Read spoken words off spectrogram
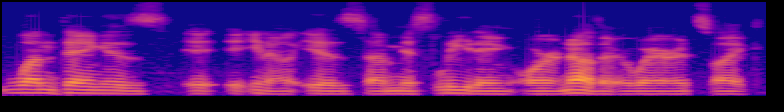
one thing is it, you know is uh, misleading or another where it's like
